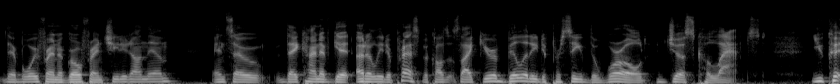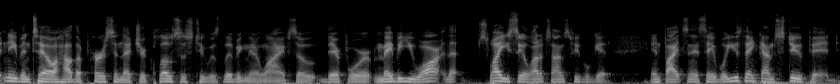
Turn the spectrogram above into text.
their boyfriend or girlfriend cheated on them. And so they kind of get utterly depressed because it's like your ability to perceive the world just collapsed. You couldn't even tell how the person that you're closest to was living their life. So therefore maybe you are that's why you see a lot of times people get in fights and they say well you think i'm stupid.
